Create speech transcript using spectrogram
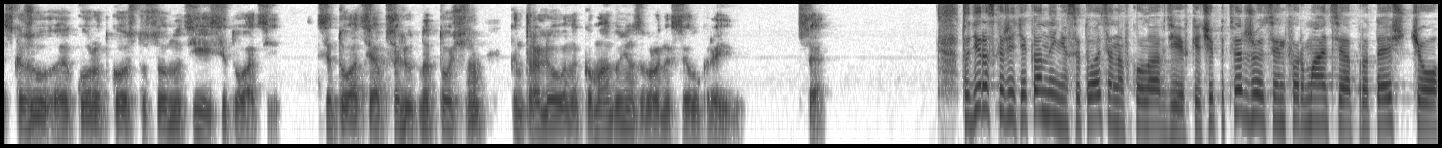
Скажу коротко стосовно цієї ситуації. Ситуація абсолютно точно контрольована командуванням Збройних сил України. Все. Тоді розкажіть, яка нині ситуація навколо Авдіївки? Чи підтверджується інформація про те, що е,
